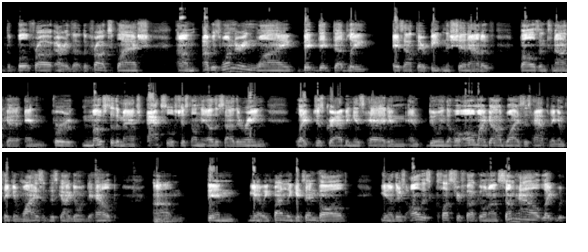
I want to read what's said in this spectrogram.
the bullfrog or the the frog splash. Um, I was wondering why Big Dick Dudley is out there beating the shit out of Balls and Tanaka, and for most of the match, Axel's just on the other side of the ring, like just grabbing his head and and doing the whole. Oh my God, why is this happening? I'm thinking, why isn't this guy going to help? Um, then you know he finally gets involved. You know, there's all this clusterfuck going on. Somehow, like w-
